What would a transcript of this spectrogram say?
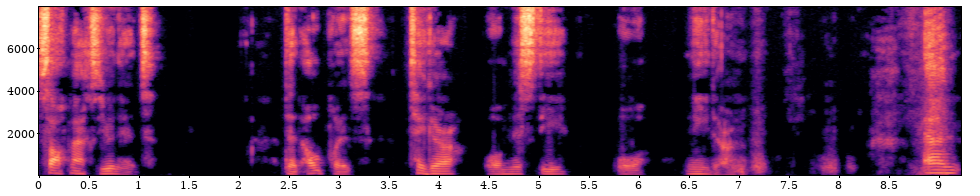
softmax unit that outputs Tigger or Misty or neither. And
